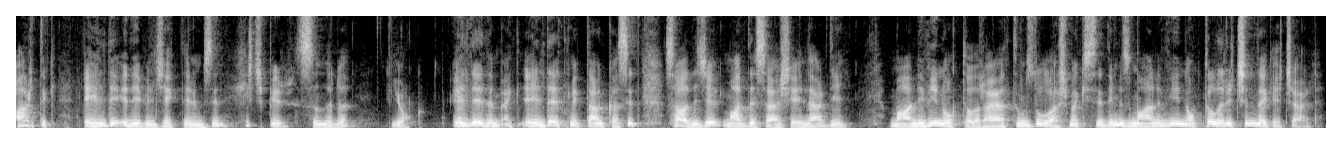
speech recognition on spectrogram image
artık elde edebileceklerimizin hiçbir sınırı yok. Elde etmek, elde etmekten kasıt sadece maddesel şeyler değil. Manevi noktalar, hayatımızda ulaşmak istediğimiz manevi noktalar için de geçerli.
